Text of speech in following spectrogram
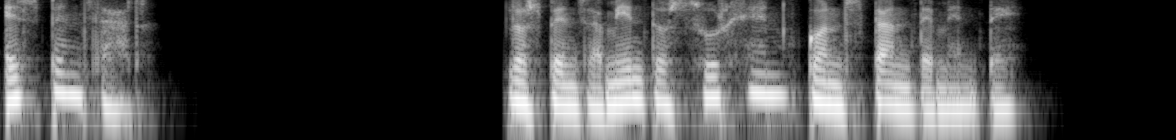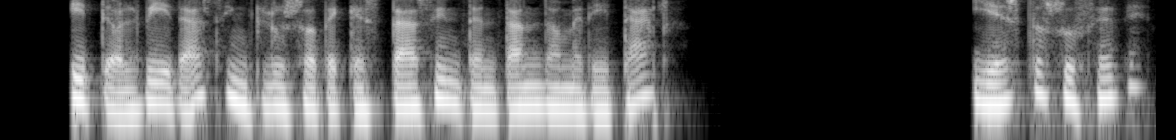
es pensar. Los pensamientos surgen constantemente y te olvidas incluso de que estás intentando meditar. Y esto sucede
